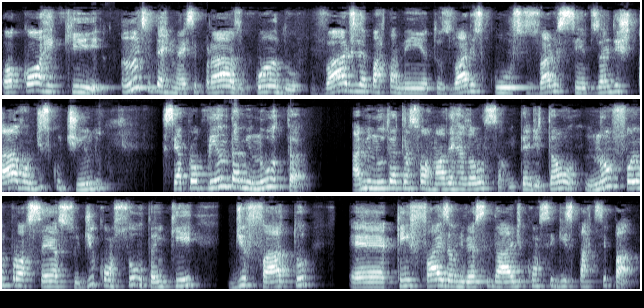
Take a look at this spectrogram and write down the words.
Ocorre que, antes de terminar esse prazo, quando vários departamentos, vários cursos, vários centros ainda estavam discutindo, se apropriando da minuta, a minuta é transformada em resolução, entende? Então, não foi um processo de consulta em que, de fato, é, quem faz a universidade conseguisse participar.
